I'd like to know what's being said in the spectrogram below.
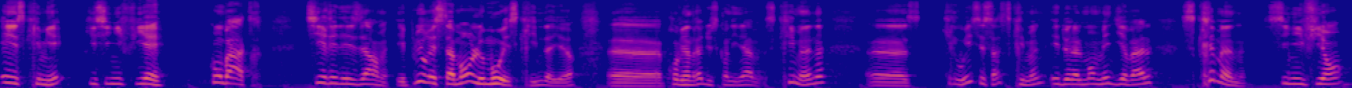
et escrimier, qui signifiait combattre, tirer des armes, et plus récemment, le mot escrime d'ailleurs, euh, proviendrait du scandinave skrimen, euh, oui c'est ça, skrimen, et de l'allemand médiéval skrimmen, signifiant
